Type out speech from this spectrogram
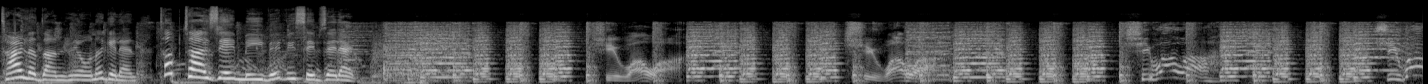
tarladan reyona gelen taptaze meyve ve sebzeler. Chihuahua. Chihuahua. Chihuahua. Chihuahua.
